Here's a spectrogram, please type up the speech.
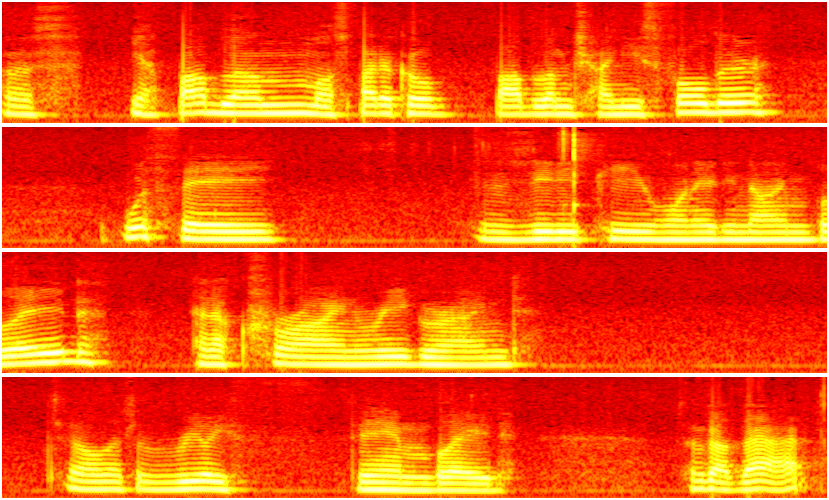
uh, yeah, Bob Lum or Spyderco Bob Chinese folder with a ZDP 189 blade and a Krein regrind. So that's a really thin blade. So I've got that.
